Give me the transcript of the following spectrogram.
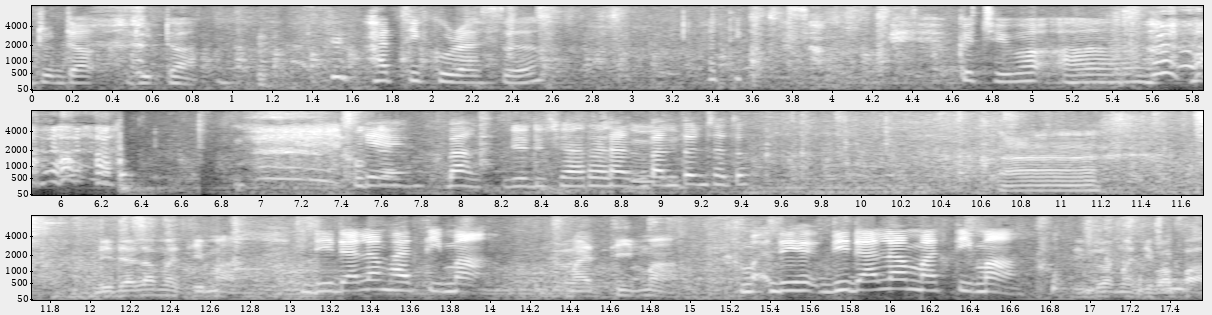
dudak, dudak. Hatiku rasa. Hatiku rasa. Kecewaan. okay, bang. Dia ada syarat tu. pantun satu. Ah, di dalam mati mak. Di dalam hati mak. Mati mak. Ma, di, di dalam mati mak. Di luar mati bapa.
